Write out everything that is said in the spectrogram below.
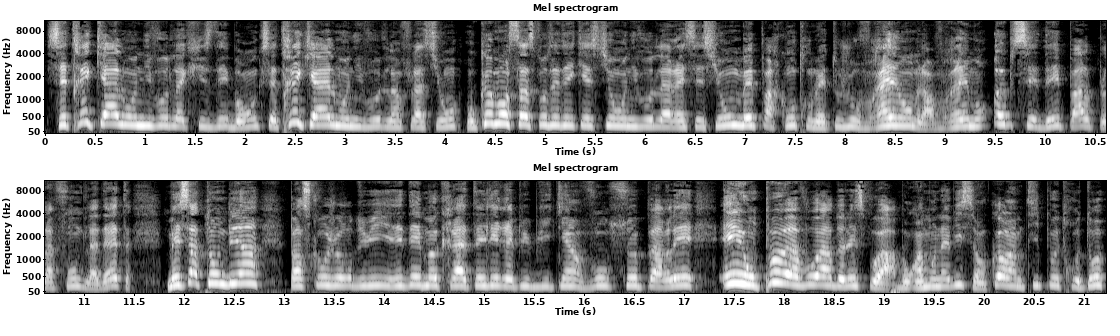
c'est très calme au niveau de la crise des banques. C'est très calme au niveau de l'inflation. On commence à se poser des questions au niveau de la récession. Mais par contre, on est toujours vraiment, alors vraiment obsédé par le plafond de la dette. Mais ça tombe bien parce qu'aujourd'hui, les démocrates et les républicains vont se parler et on peut avoir de l'espoir. Bon, à mon avis, c'est encore un petit peu trop tôt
